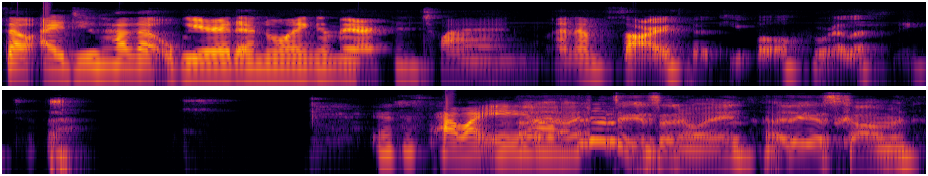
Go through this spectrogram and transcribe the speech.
So I do have that weird, annoying American twang, and I'm sorry for people who are listening to this. It's just how I am. I, I don't think it's annoying. I think it's common.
